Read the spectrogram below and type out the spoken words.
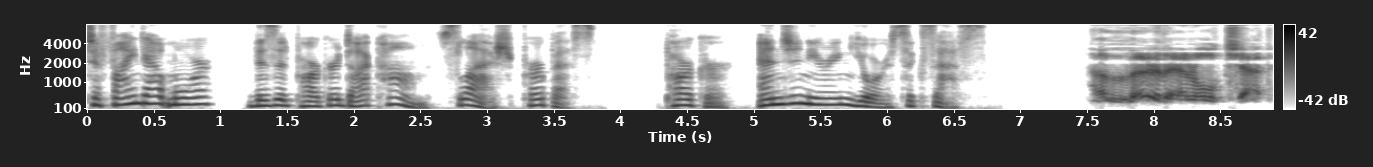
To find out more, visit parker.com/purpose. Parker, engineering your success. Hello there, old chap.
